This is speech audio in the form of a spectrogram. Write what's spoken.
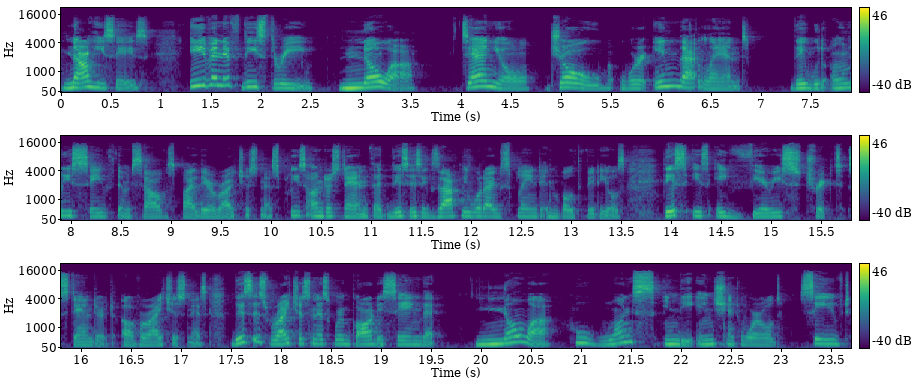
now he says, even if these three, Noah, Daniel, Job, were in that land, they would only save themselves by their righteousness. Please understand that this is exactly what I explained in both videos. This is a very strict standard of righteousness. This is righteousness where God is saying that Noah, who once in the ancient world saved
